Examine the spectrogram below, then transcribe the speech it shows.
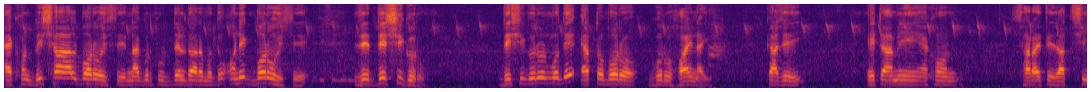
এখন বিশাল বড় হয়েছে নাগরপুর দেলদারের মধ্যে অনেক বড় হয়েছে যে দেশি গরু। দেশি গরুর মধ্যে এত বড় গরু হয় নাই। কাজেই এটা আমি এখন সারাইতে যাচ্ছি।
